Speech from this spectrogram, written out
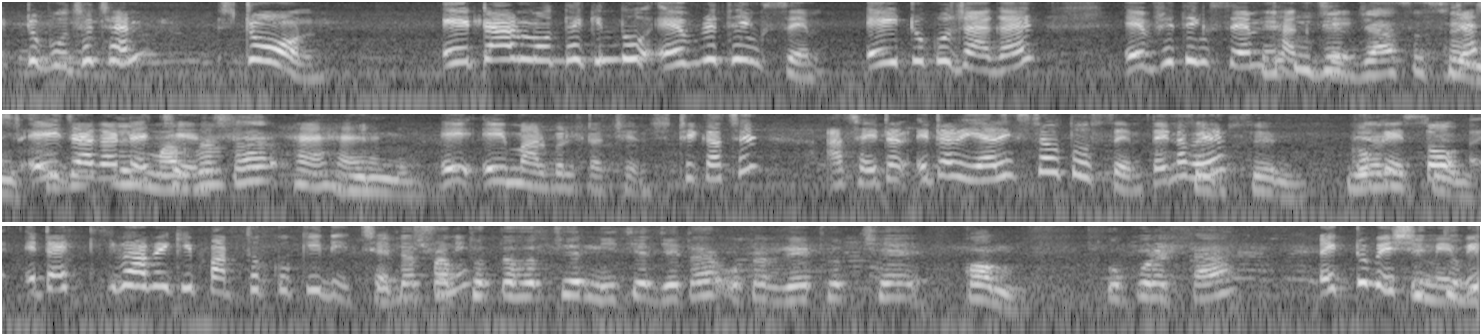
একটু বুঝেছেন? স্টোন। এটার মধ্যে কিন্তু এভরিথিং সেম। এইটুকু জায়গায় এভরিথিং সেম থাকছে। জাস্ট এই জায়গাটা চেঞ্জ হ্যাঁ হ্যাঁ এই এই মার্বেলটা চেঞ্জ ঠিক আছে? আচ্ছা এটা এটার ইয়ারিংসটাও তো সেম তাই না ভাই? সেম ওকে তো এটা কীভাবে কি পার্থক্য কি দিচ্ছে? এটা পার্থক্য হচ্ছে নিচে যেটা ওটার রেট হচ্ছে কম। উপরেরটা একটু বেশি মেবি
